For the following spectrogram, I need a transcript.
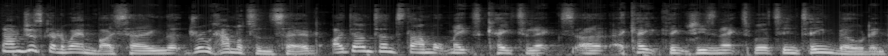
Now, I'm just going to end by saying that Drew Hamilton said, I don't understand what makes Kate an ex- uh, Kate think she's an expert in team building.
